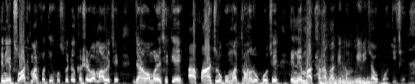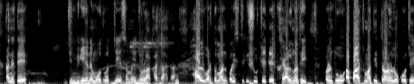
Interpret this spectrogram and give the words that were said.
તેને એકસો આઠ મારફતે હોસ્પિટલ ખસેડવામાં આવે છે. જાણવા મળે છે કે આ પાંચ લોકોમાં ત્રણ લોકો છે તેને માથાના ભાગે ગંભીર ઈજાઓ પહોંચી છે અને તે જિંદગી અને મોત વચ્ચે એ સમયે જોલા ખાતા હતા. હાલ વર્તમાન પરિસ્થિતિ શું છે તે ખ્યાલ નથી, પરંતુ આ પાંચમાંથી ત્રણ લોકો છે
